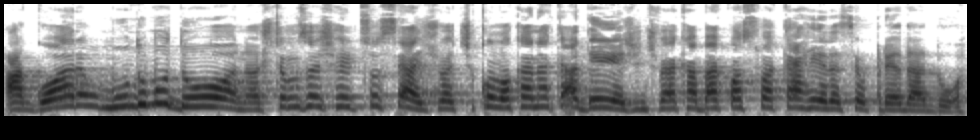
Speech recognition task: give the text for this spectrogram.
Agora o mundo mudou, nós temos as redes sociais, a gente vai te colocar na cadeia, a gente vai acabar com a sua carreira, seu predador,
